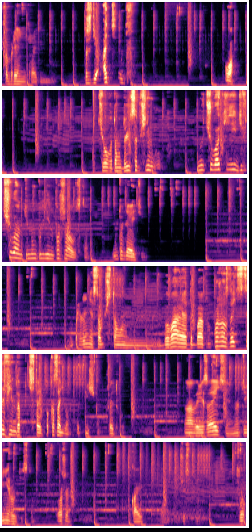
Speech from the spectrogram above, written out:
чтобы время не тратить. Подожди а о. А чё вы там удалили сообщение? Ну чуваки девчонки ну блин пожалуйста. Удаляйте управление сообществом бывает добавь пожалуйста дайте софин да почитать показать вам подписчикам что это а, вырезаете ну тренируйтесь там. Тоже. Кайф. Чувствую.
